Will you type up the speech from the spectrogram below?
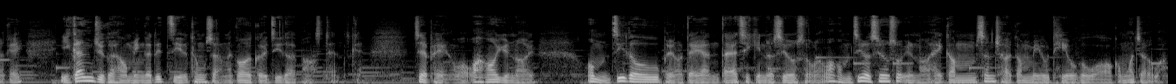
，OK，而跟住佢后面嗰啲字通常咧嗰个句子都系 past tense 嘅，即系譬如话，哇，我原来我唔知道，譬如我第人第一次见到萧叔啦，哇，我唔知道萧叔原来系咁身材咁苗条嘅，咁我就话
